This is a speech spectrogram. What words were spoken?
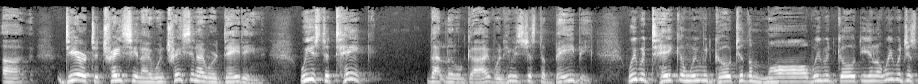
uh, dear to Tracy and I. When Tracy and I were dating, we used to take that little guy when he was just a baby. We would take him, we would go to the mall, we would go, you know, we would just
